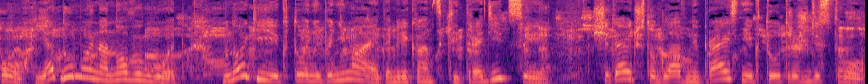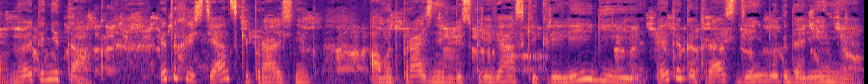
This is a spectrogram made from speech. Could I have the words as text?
Ох, я думаю на Новый год. Многие, кто не понимает американские традиции, считают, что главный праздник тут Рождество. Но это не так. Это христианство христианский праздник. А вот праздник без привязки к религии – это как раз День Благодарения.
